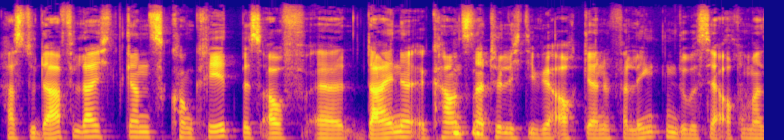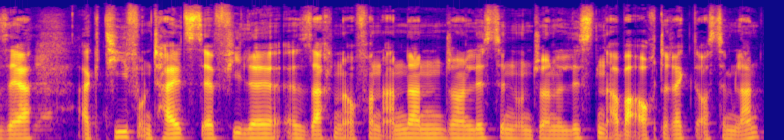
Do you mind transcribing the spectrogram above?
Hast du da vielleicht ganz konkret, bis auf äh, deine Accounts mhm. natürlich, die wir auch gerne verlinken, du bist ja auch immer sehr aktiv und teilst sehr viele äh, Sachen auch von anderen Journalistinnen und Journalisten, aber auch direkt aus dem Land.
